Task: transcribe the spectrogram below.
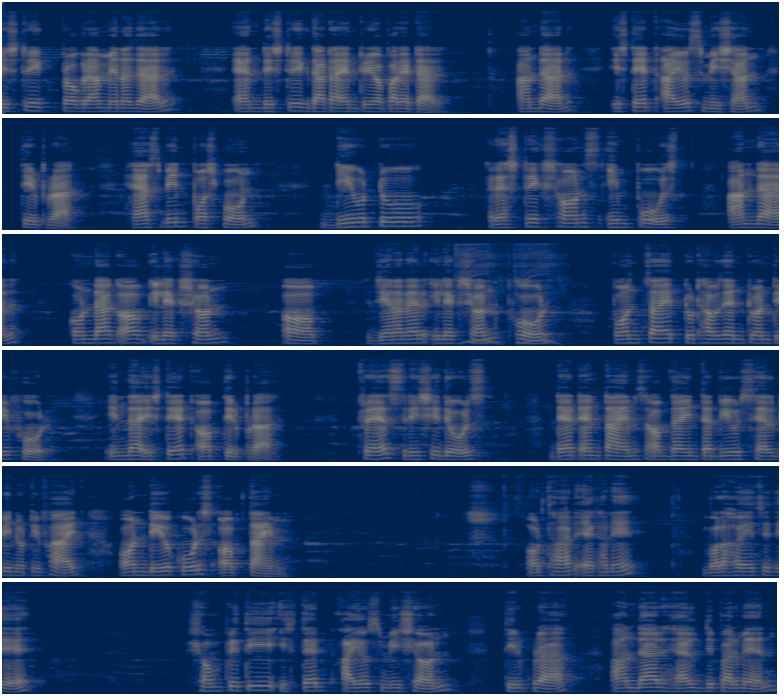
district program manager and district data entry operator under State Ayush Mission Tripura has been postponed due to restrictions imposed under conduct of election of general election for Panchayat 2024 in the state of Tripura. Fresh reschedules, date and times of the interview shall be notified on due course of time. অর্থাৎ এখানে বলা হয়েছে যে, সম্প্রীতি state Ayush mission Tripura under health department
